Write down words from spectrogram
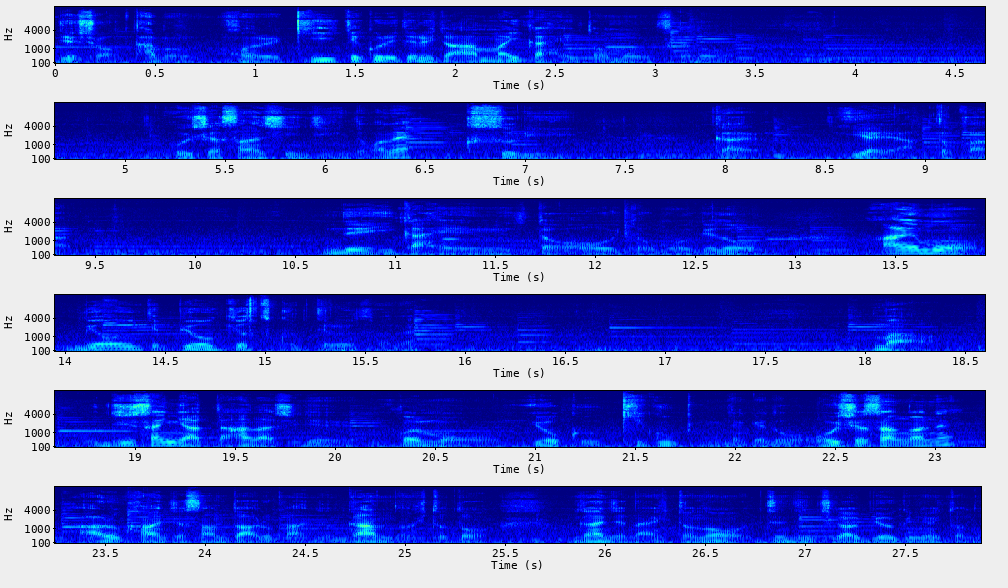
でしょ多分これ聞いてくれてる人あんま行かへんと思うんですけど。お医者さん新人とかね。薬が嫌やとか。で行かへん人が多いと思うけど。あれも病院って病気を作ってるんですよね。まあ実際にあった話でこれもうよく聞くんだけどお医者さんがねある患者さんとある患者がんの人とがんじゃない人の全然違う病気の人の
